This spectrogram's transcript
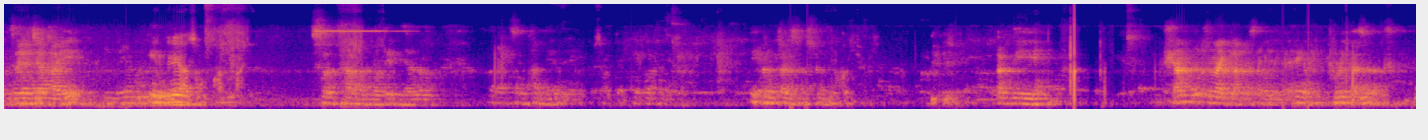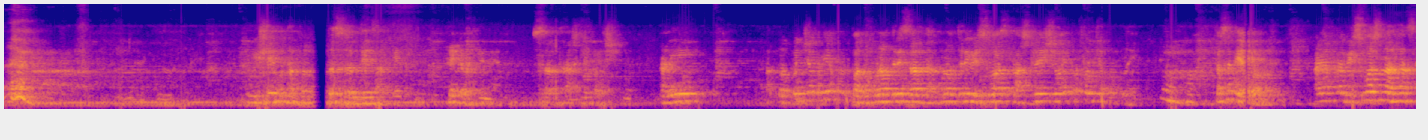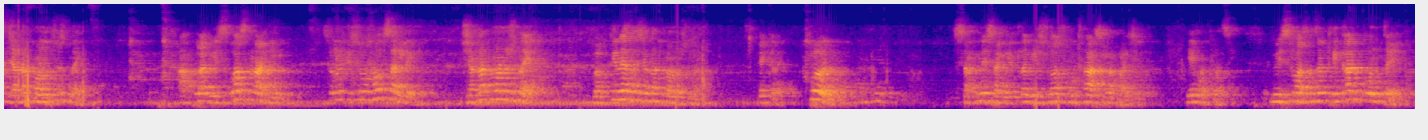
जयाच्या काळी इंद्रियाचा श्रद्धा मध्ये ज्ञान चौथा ध्येय एकोणचाळीस संस्कृती अगदी शांत बसून ऐकलं हे थोडी तास विषय होता फक्त श्रद्धेचा हे करते श्रद्धा असली पाहिजे आणि प्रपंचामध्ये आपण पाहतो तरी श्रद्धा कोणावर तरी विश्वास असल्याशिवाय प्रपंच होत नाही. तसं ते आणि आपला विश्वास नाही असं जगात माणूसच नाही. आपला विश्वास नाही सगळं होत चालले. जगात माणूस नाही भक्तीने हा जगात माणूस नाही. हे काय पण सरने सांगितलं विश्वास कुठं असला पाहिजे? हे महत्वाचं आहे. विश्वासाचं ठिकाण कोणतं आहे?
